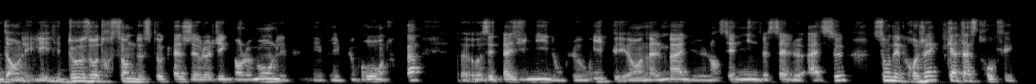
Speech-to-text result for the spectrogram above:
dans les, deux autres centres de stockage géologique dans le monde, les, plus gros en tout cas, euh, aux États-Unis, donc le WIP, et en Allemagne, l'ancienne mine de sel de Hasse, sont des projets catastrophés,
